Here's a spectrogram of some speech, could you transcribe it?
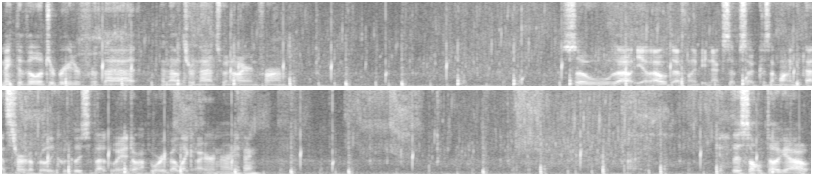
make the villager breeder for that, and that'll turn that into an iron farm. So that yeah, that will definitely be next episode because I want to get that started up really quickly so that way I don't have to worry about like iron or anything. Alright. this all dug out.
